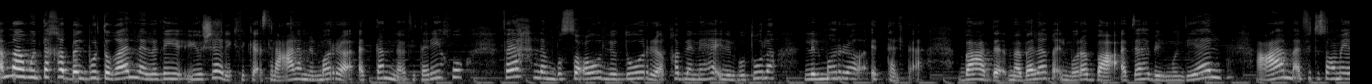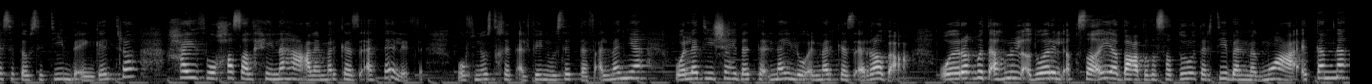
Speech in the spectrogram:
أما منتخب البرتغال الذي يشارك في كأس العالم للمرة الثامنة في تاريخه فيحلم بالصعود للدور قبل النهائي للبطولة للمرة الثالثة. بعد ما بلغ المربع الذهبي المونديال عام 1966 بإنجلترا حيث حصل حينها على المركز الثالث وفي نسخة 2006 في ألمانيا والتي شهدت نيله المركز الرابع. ورغم تأهله الأدوار الإقصائية بعد تصدره ترتيب المجموعة الثامنة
